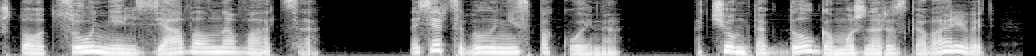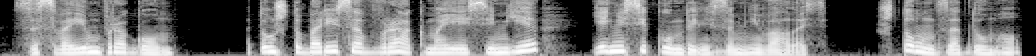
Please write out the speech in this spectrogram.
что отцу нельзя волноваться. На сердце было неспокойно. О чем так долго можно разговаривать со своим врагом? О том, что Борисов враг моей семье, я ни секунды не сомневалась. Что он задумал?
